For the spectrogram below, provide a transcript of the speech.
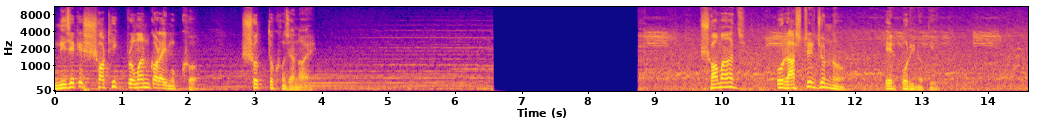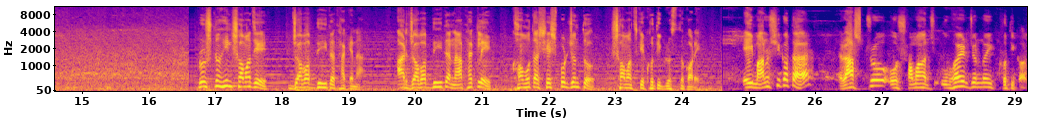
নিজেকে সঠিক প্রমাণ করাই মুখ্য। সত্য খোঁজা নয়। সমাজ ও রাষ্ট্রের জন্য এর পরিণতি। প্রশ্নহীন সমাজে জবাবদিহিতা থাকে না। আর জবাবদিহিতা না থাকলে ক্ষমতা শেষ পর্যন্ত সমাজকে ক্ষতিগ্রস্ত করে। এই মানসিকতা রাষ্ট্র ও সমাজ উভয়ের জন্যই ক্ষতিকর।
